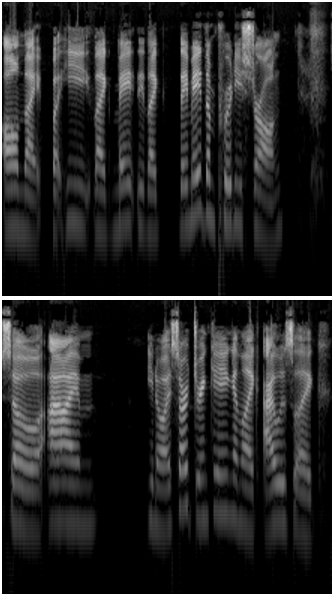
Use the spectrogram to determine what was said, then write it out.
all night, but he like made like they made them pretty strong. So I'm, you know, I start drinking and like I was like,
